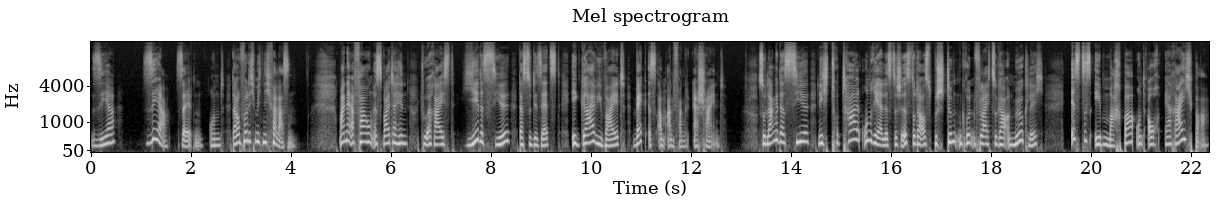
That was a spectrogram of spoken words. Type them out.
sehr, sehr selten. Und darauf würde ich mich nicht verlassen. Meine Erfahrung ist weiterhin, du erreichst jedes Ziel, das du dir setzt, egal wie weit weg es am Anfang erscheint. Solange das Ziel nicht total unrealistisch ist oder aus bestimmten Gründen vielleicht sogar unmöglich, ist es eben machbar und auch erreichbar.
